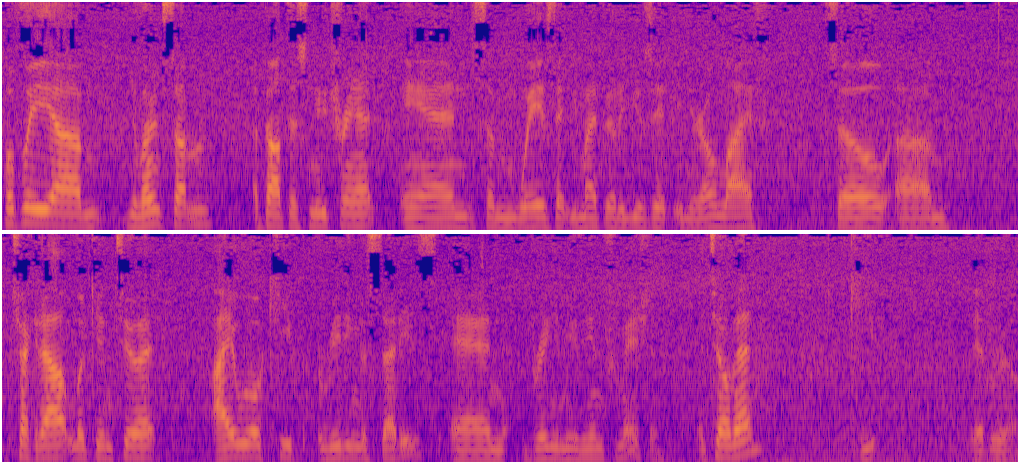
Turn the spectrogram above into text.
hopefully um, you learned something about this nutrient and some ways that you might be able to use it in your own life. So um, check it out, look into it. I will keep reading the studies and bringing you the information. Until then, keep it real.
